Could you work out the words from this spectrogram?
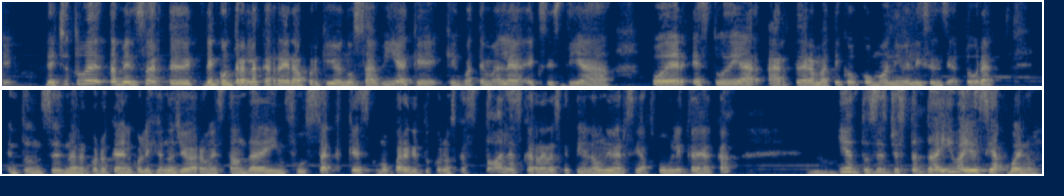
De hecho, tuve también suerte de, encontrar la carrera, porque yo no sabía que, que, en Guatemala existía poder estudiar arte dramático como a nivel licenciatura. Entonces me recuerdo que en el colegio nos llevaron esta onda de Infusac, que es como para que tú conozcas todas las carreras que tiene la universidad pública de acá. Y entonces yo estando ahí, yo decía, bueno,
